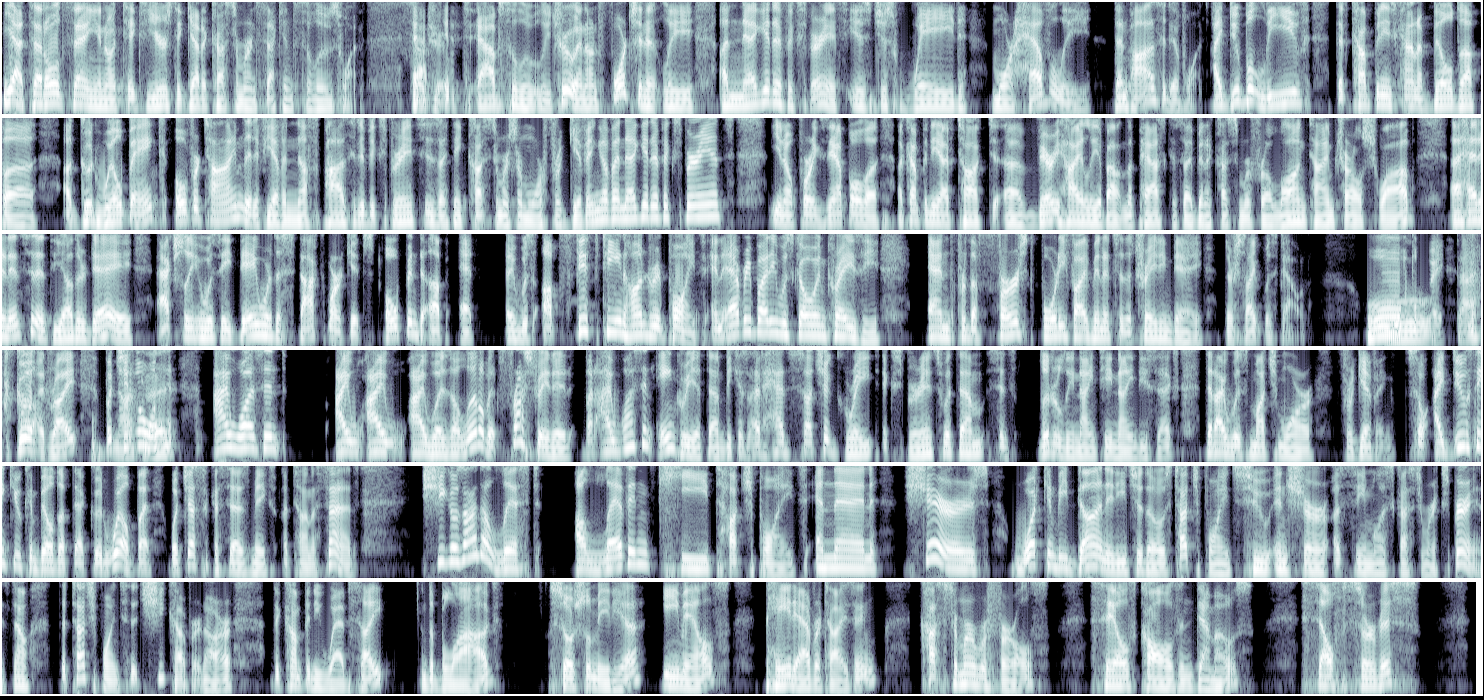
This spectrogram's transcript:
Yeah, it's that old saying, you know, it takes years to get a customer and seconds to lose one. So true. It's absolutely true. And unfortunately, a negative experience is just weighed more heavily than positive one. I do believe that companies kind of build up a, a goodwill bank over time that if you have enough positive experiences, I think customers are more forgiving of a negative experience. You know, for example, a, a company I've talked uh, very highly about in the past because I've been a customer for a long time, Charles Schwab, uh, had an incident the other day. Actually, it was a day where the stock market opened up at it was up 1500 points and everybody was going crazy. And for the first 45 minutes of the trading day, their site was down. Oh, Ooh, boy. that's good, tough. right? But Not you know good. what? I wasn't I I I was a little bit frustrated, but I wasn't angry at them because I've had such a great experience with them since literally 1996 that I was much more forgiving. So I do think you can build up that goodwill, but what Jessica says makes a ton of sense. She goes on to list 11 key touch points and then shares what can be done at each of those touch points to ensure a seamless customer experience. Now, the touch points that she covered are the company website, the blog, social media, emails, paid advertising, customer referrals, sales calls and demos, self service,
